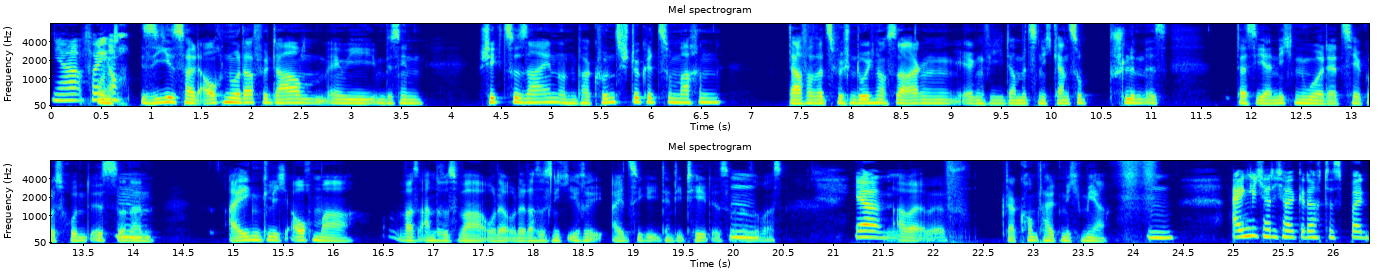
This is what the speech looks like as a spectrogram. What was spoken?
Ja, vor allem auch. Sie ist halt auch nur dafür da, um irgendwie ein bisschen schick zu sein und ein paar Kunststücke zu machen. Darf aber zwischendurch noch sagen, irgendwie, damit es nicht ganz so schlimm ist, dass sie ja nicht nur der Zirkushund ist, mhm. sondern eigentlich auch mal was anderes war oder, oder dass es nicht ihre einzige Identität ist mhm. oder sowas. Ja. Aber äh, da kommt halt nicht mehr. Mhm. Eigentlich hatte ich halt gedacht, dass bei,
